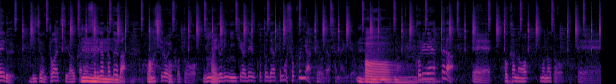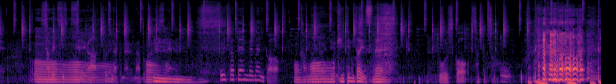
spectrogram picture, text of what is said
えるビジョンとは違うからうん。それが例えば面白いことにはい。より人気が出ることであってもそこには手を出さないでおくこれをやったら、えー他のものと、え差別性が取れなくなるなとかうんですね。そういった点で何か考えられている聞いてみたいですね。どうですか？さっきのさん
